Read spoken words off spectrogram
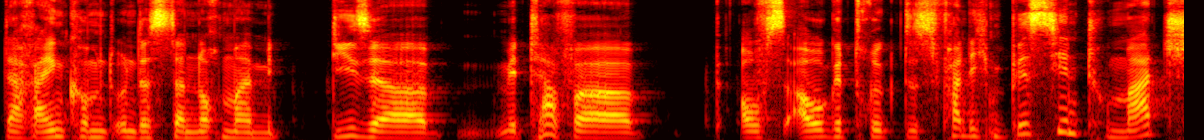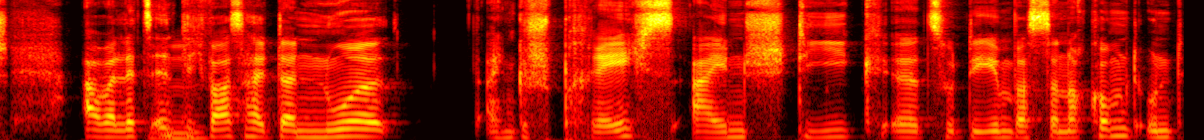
da reinkommt und das dann nochmal mit dieser Metapher aufs Auge drückt, das fand ich ein bisschen too much, aber letztendlich mhm. war es halt dann nur ein Gesprächseinstieg äh, zu dem, was dann noch kommt und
